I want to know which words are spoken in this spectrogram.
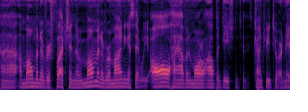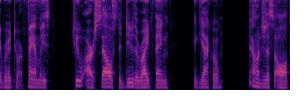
uh, a moment of reflection, a moment of reminding us that we all have a moral obligation to this country, to our neighborhood, to our families, to ourselves to do the right thing. I think Jaco challenges us all to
